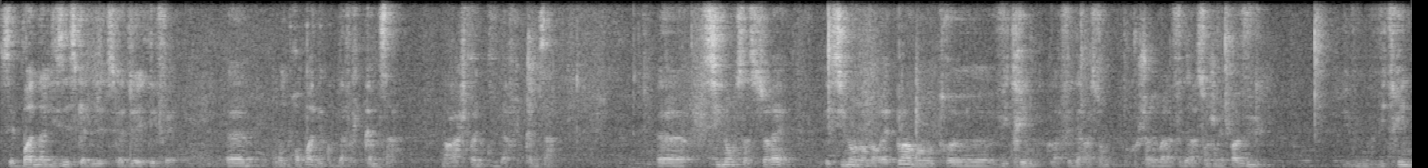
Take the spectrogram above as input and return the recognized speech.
c'est banaliser ce qui, a, ce qui a déjà été fait. Euh, on ne prend pas des Coupes d'Afrique comme ça. On n'arrache pas une Coupe d'Afrique comme ça. Euh, sinon, ça se serait. Et sinon, on en aurait plein dans notre vitrine, à la fédération. Quand je suis arrivé à la fédération, je n'en ai pas vu. J'ai vu une vitrine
